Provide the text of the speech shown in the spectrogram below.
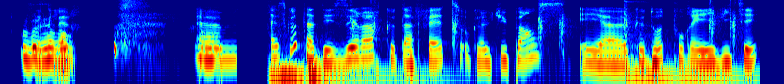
Vraiment. Est-ce que tu as des erreurs que tu as faites auxquelles tu penses et euh, que d'autres pourraient éviter?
